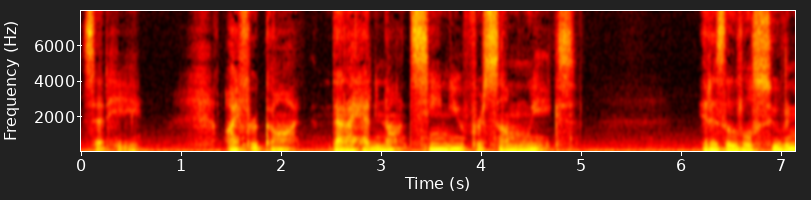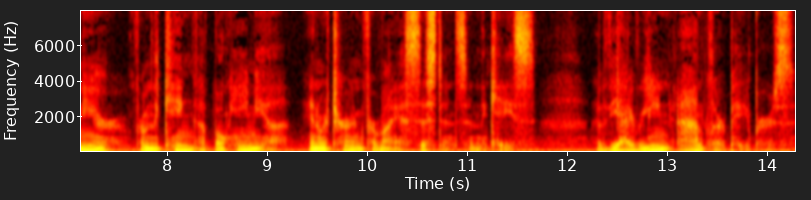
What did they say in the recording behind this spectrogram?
said he, I forgot that I had not seen you for some weeks. It is a little souvenir from the King of Bohemia in return for my assistance in the case of the Irene Adler papers.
